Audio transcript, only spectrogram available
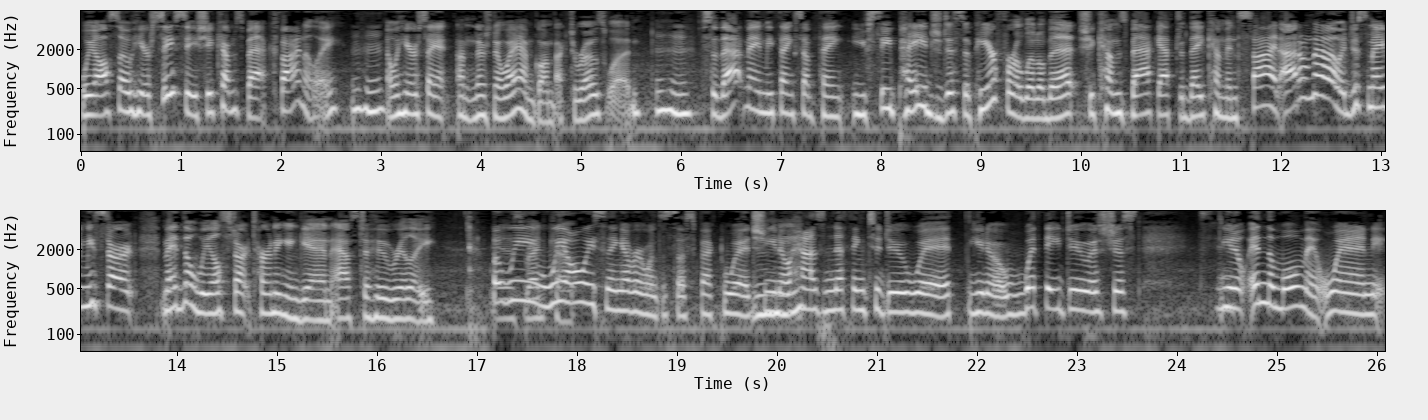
we also hear Cece. She comes back finally, Mm-hmm. and we hear her saying, um, "There's no way I'm going back to Rosewood." Mm-hmm. So that made me think something. You see Paige disappear for a little bit. She comes back after they come inside. I don't know. It just made me start, made the wheel start turning again as to who really. But we we always think everyone's a suspect, which you know has nothing to do with you know what they do is just you know in the moment when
